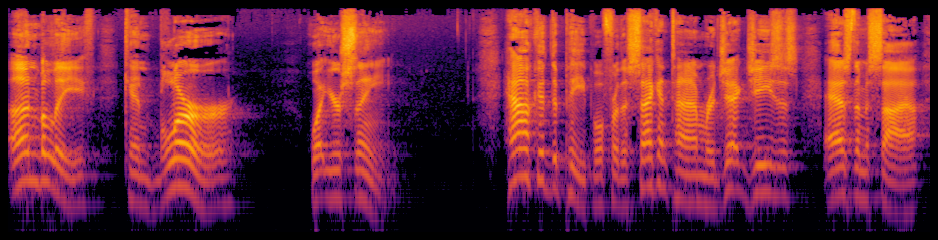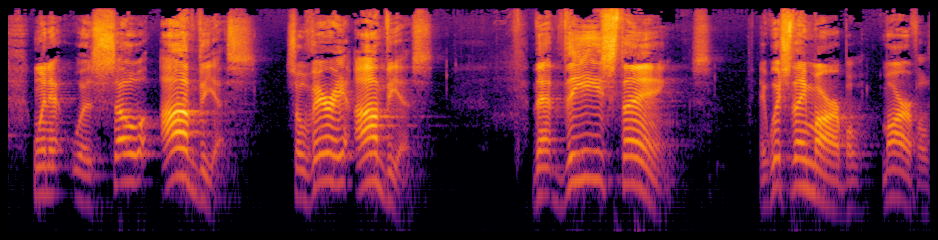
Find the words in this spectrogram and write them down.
Unbelief can blur what you're seeing. How could the people, for the second time, reject Jesus as the Messiah when it was so obvious, so very obvious, that these things at which they marveled, marveled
